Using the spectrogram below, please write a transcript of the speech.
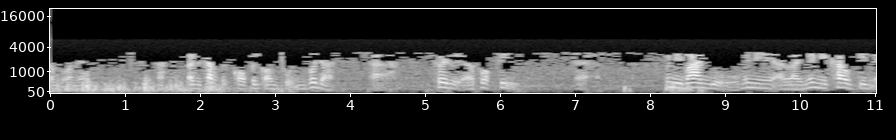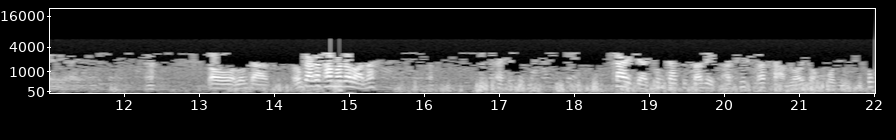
จำนวนนี้เราจะสร้างเป็นกองเป็นกองทุนเพื่อจะช่วยเหลือพวกที่ไม่มีบ้านอยู่ ไม่มีอะไร ไม่มีข้าวกินไม่มีอะไรเราหลวงตาหลวงตาก็ทำมาตลอดนะ ใช่แก่ใช่แจกทุนการศึกษาเด็กอาทิตย์ละสามร้อยสองคนทุก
